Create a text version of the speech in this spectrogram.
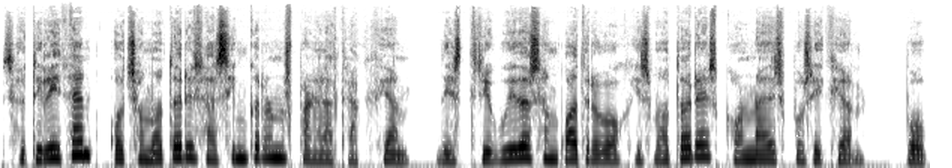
Se utilizan 8 motores asíncronos para la tracción, distribuidos en cuatro bogies motores con una disposición POP.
